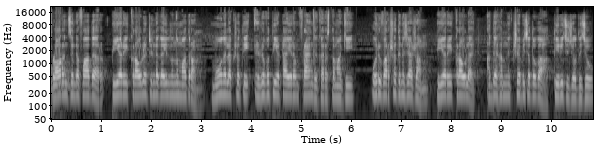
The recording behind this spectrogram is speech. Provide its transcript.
ഫ്ലോറൻസിന്റെ ഫാദർ പിയറി ക്രൗലറ്റിന്റെ കയ്യിൽ നിന്നും മാത്രം മൂന്ന് ലക്ഷത്തി എഴുപത്തിയെട്ടായിരം ഫ്രാങ്ക് കരസ്ഥമാക്കി. ഒരു വർഷത്തിനു ശേഷം പിയറി ക്രൗലറ്റ് അദ്ദേഹം നിക്ഷേപിച്ച തുക തിരിച്ചു ചോദിച്ചു.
